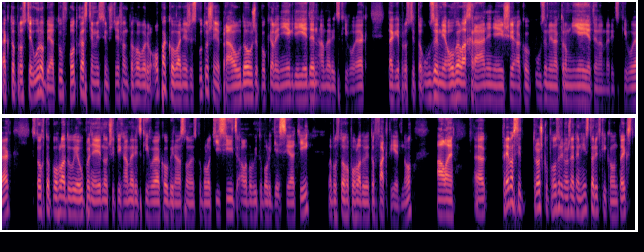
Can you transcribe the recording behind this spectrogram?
tak to proste urobia. Tu v podcaste, myslím, Štefan to hovoril opakovane, že skutočne je pravdou, že pokiaľ je niekde jeden americký vojak, tak je proste to územie oveľa chránenejšie ako územie, na ktorom nie je ten americký vojak. Z tohto pohľadu je úplne jedno, či tých amerických vojakov by na Slovensku bolo tisíc, alebo by tu boli desiati, lebo z toho pohľadu je to fakt jedno. Ale e, treba si trošku pozrieť možno ten historický kontext.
